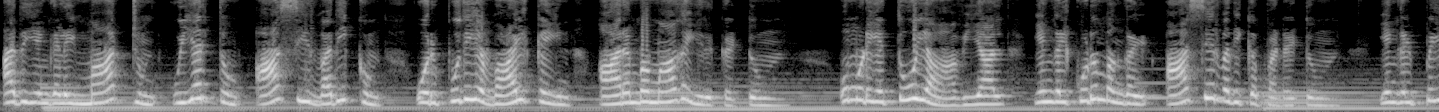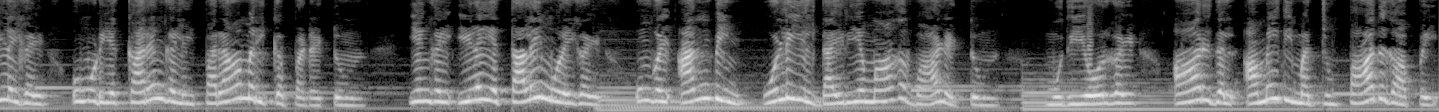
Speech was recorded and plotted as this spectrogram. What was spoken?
அது எங்களை மாற்றும் உயர்த்தும் ஆசீர்வதிக்கும் ஒரு புதிய வாழ்க்கையின் ஆரம்பமாக இருக்கட்டும். உம்முடைய தூய ஆவியால் எங்கள் குடும்பங்கள் ஆசீர்வதிக்கப்படட்டும். எங்கள் பிள்ளைகள் உம்முடைய கரங்களில் பராமரிக்கப்படட்டும். எங்கள் இளைய தலைமுறைகள் உங்கள் அன்பின் ஒளியில் தைரியமாக வாழட்டும். முதியோர்கள் ஆறுதல் அமைதி மற்றும் பாதுகாப்பை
